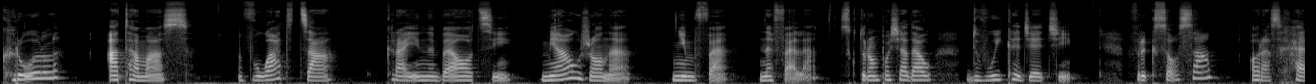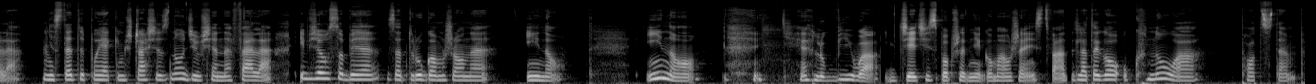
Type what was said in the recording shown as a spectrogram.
Król Atamas, władca krainy Beocji, miał żonę, nimfę Nefele, z którą posiadał dwójkę dzieci, Fryksosa oraz Hele. Niestety po jakimś czasie znudził się Nefele i wziął sobie za drugą żonę Ino. Ino nie lubiła dzieci z poprzedniego małżeństwa, dlatego uknęła podstęp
